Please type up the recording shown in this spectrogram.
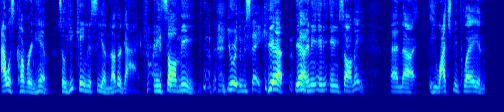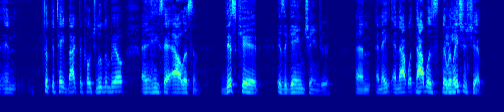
I was covering him. So he came to see another guy and he saw me. you were the mistake. Yeah, yeah, and he, and he, and he saw me. And uh, he watched me play and, and took the tape back to Coach Luginbill and he said, Al, listen, this kid is a game changer. And, and, they, and that, was, that was the Did he- relationship.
